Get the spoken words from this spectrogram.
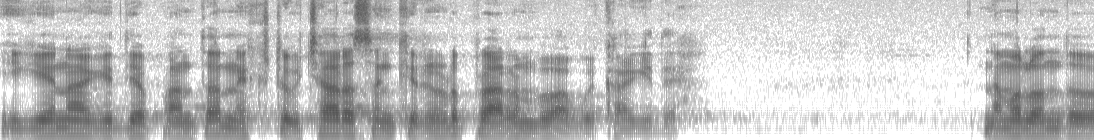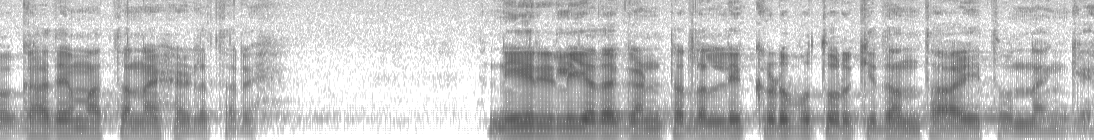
ಈಗೇನಾಗಿದೆಯಪ್ಪ ಅಂತ ನೆಕ್ಸ್ಟ್ ವಿಚಾರ ಸಂಕಿರಣಗಳು ಪ್ರಾರಂಭವಾಗಬೇಕಾಗಿದೆ. ನಮ್ಮಲ್ಲೊಂದು ಗಾದೆ ಮಾತನ್ನು ಹೇಳ್ತಾರೆ. ನೀರಿಳಿಯದ ಗಂಟಲಲ್ಲಿ ಕಡುಬು ತುರುಕಿದಂತ ಆಯಿತು ನನಗೆ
